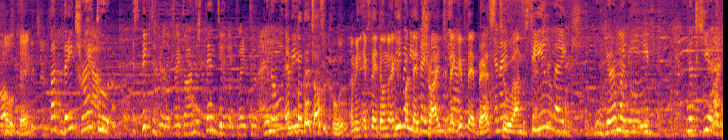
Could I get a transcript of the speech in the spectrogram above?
Oh, okay. but they try to speak to you, they try to understand you, they try to, you know what I mean? but that's also cool. I mean, if they don't know English, but Even if they, try don't- to, they yeah. give their best and to I understand. feel you. like in Germany, if not here, like,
